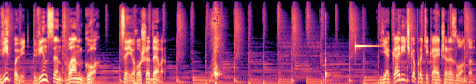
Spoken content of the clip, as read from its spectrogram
Відповідь Вінсент Ван Гог. Це його шедевр. Яка річка протікає через Лондон?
